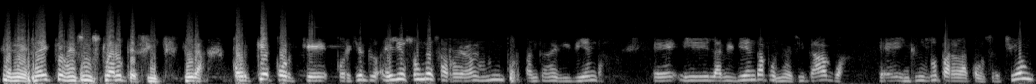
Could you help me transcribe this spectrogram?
En efecto, Jesús, claro que sí. Mira, ¿por qué? Porque, por ejemplo, ellos son desarrolladores muy importantes de vivienda eh, y la vivienda pues necesita agua, eh, incluso para la construcción,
